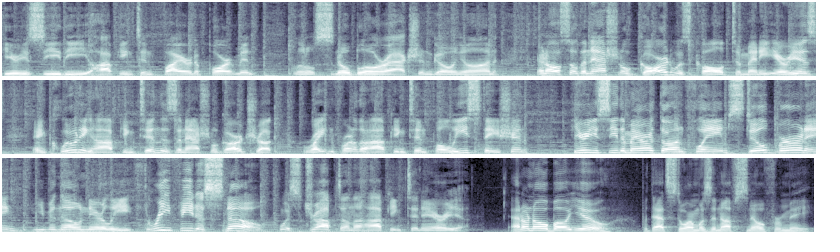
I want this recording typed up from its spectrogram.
Here you see the Hopkinton Fire Department, little snowblower action going on. And also, the National Guard was called to many areas, including Hopkinton. There's a National Guard truck right in front of the Hopkinton Police Station. Here you see the marathon flames still burning, even though nearly three feet of snow was dropped on the Hopkinton area. I don't know about you, but that storm was enough snow for me.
